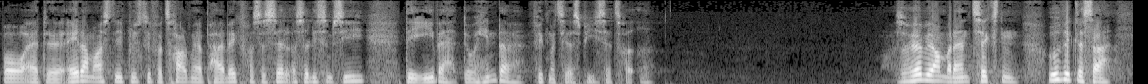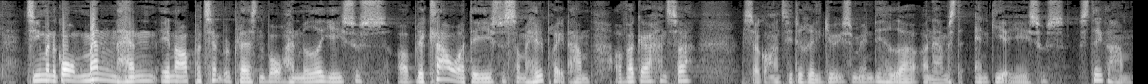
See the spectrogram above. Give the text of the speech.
hvor at øh, Adam også lige pludselig får travlt med at pege væk fra sig selv, og så ligesom sige, det er Eva, det var hende, der fik mig til at spise af træet. Og så hører vi om, hvordan teksten udvikler sig. Timerne går, manden han ender op på tempelpladsen, hvor han møder Jesus, og bliver klar over, at det er Jesus, som har helbredt ham. Og hvad gør han så? Så går han til de religiøse myndigheder og nærmest angiver Jesus, stikker ham.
